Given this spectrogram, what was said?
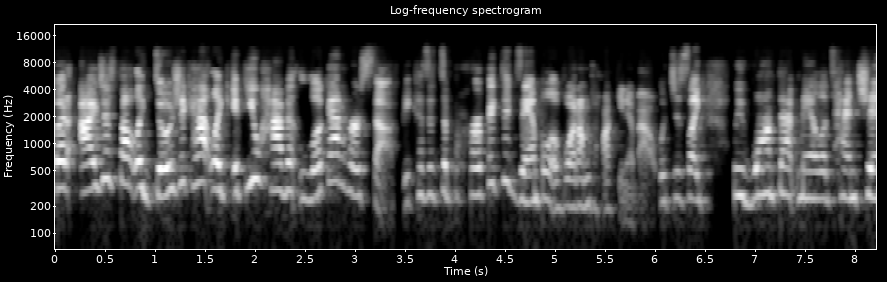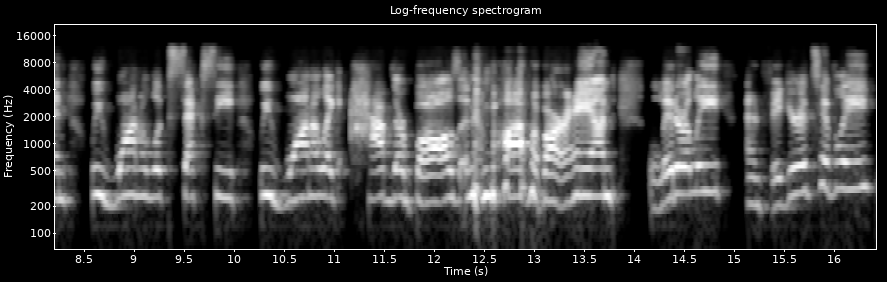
But I just thought like Doja Cat, like if you haven't, look at her stuff because it's a perfect example of what I'm talking about, which is like we want that male attention. We want to look sexy. We want to like have their balls in the palm of our hand, literally and figuratively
